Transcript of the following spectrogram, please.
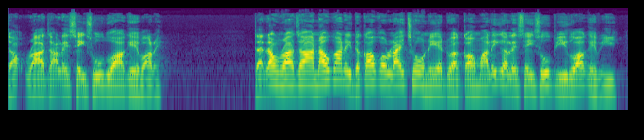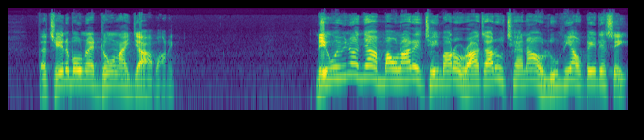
ကြောင့်ရာဂျာလည်းစိတ်ဆိုးသွားခဲ့ပါတယ်။ဒါကြောင့်ရာဂျာအနောက်ကနေတကောက်ကောက်လိုက်ချုံနေတဲ့အတွက်ကောင်မလေးကလည်းစိတ်ဆိုးပြေးသွားခဲ့ပြီးတချင်းတစ်ပုံနဲ့ဒွန်းလိုက်ကြပါတယ်။နေဝင်ပြီးတော့ညမောင်လာတဲ့ချိန်မှာတော့ရာဂျာတို့ခြံသားကိုလူနှစ်ယောက်တိတ်တဲ့စိတ်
